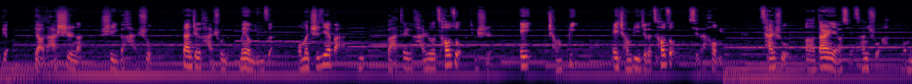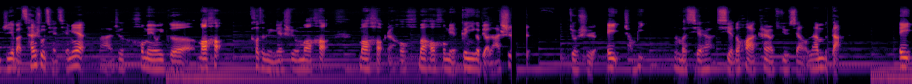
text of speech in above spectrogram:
表表达式呢是一个函数，但这个函数呢没有名字，我们直接把把这个函数的操作就是 a 乘 b，a 乘 b 这个操作写在后面。参数啊，当然也要写参数啊。我们直接把参数前前面，把这个后面用一个冒号，cot 里面是用冒号，冒号，然后冒号后面跟一个表达式，就是 a 乘 b。那么写上写的话，看上去就像 lambda a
